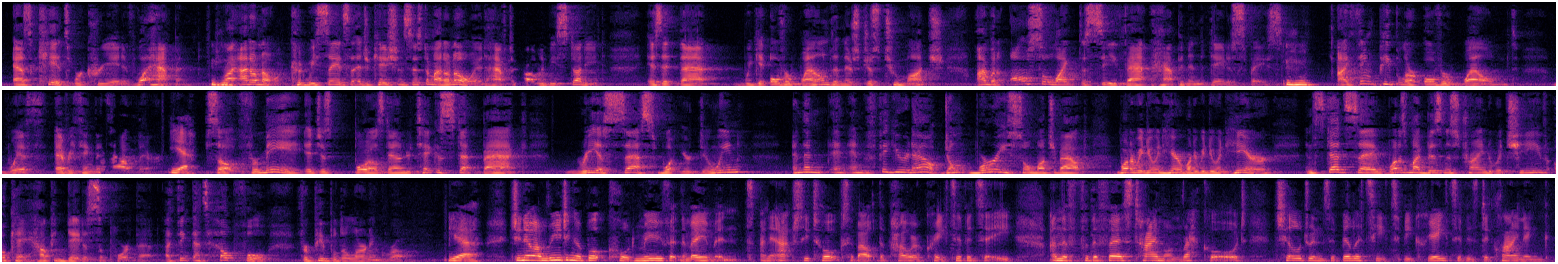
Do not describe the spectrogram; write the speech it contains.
As kids, we're creative. What happened? Mm-hmm. Right? I don't know. Could we say it's the education system? I don't know. It'd have to probably be studied. Is it that we get overwhelmed and there's just too much? I would also like to see that happen in the data space. Mm-hmm. I think people are overwhelmed with everything that's out there. Yeah. So for me, it just boils down to take a step back, reassess what you're doing, and then and, and figure it out. Don't worry so much about what are we doing here, what are we doing here. Instead, say, what is my business trying to achieve? Okay, how can data support that? I think that's helpful for people to learn and grow. Yeah. Do you know, I'm reading a book called Move at the moment, and it actually talks about the power of creativity. And the, for the first time on record, children's ability to be creative is declining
